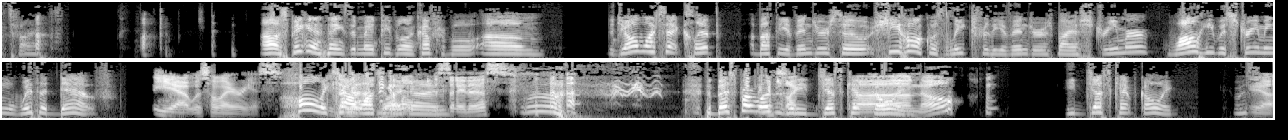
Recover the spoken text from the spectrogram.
It's fine. Oh, speaking of things that made people uncomfortable, um, did y'all watch that clip about the Avengers? So She-Hulk was leaked for the Avengers by a streamer while he was streaming with a dev. Yeah, it was hilarious. Holy cow! like, I Watch think I'm that guy. to say this. The best part was is that he just kept Uh, going. no. He just kept going. It was Yeah.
